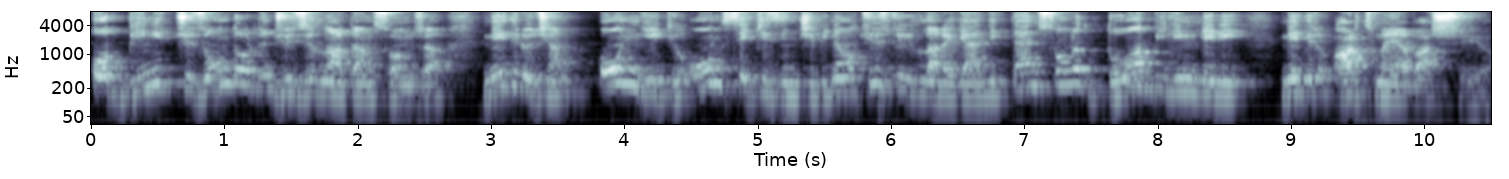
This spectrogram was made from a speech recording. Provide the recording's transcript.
o 1314. yüzyıllardan sonra nedir hocam? 17, 18. 1600'lü yıllara geldikten sonra doğa bilimleri nedir artmaya başlıyor.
